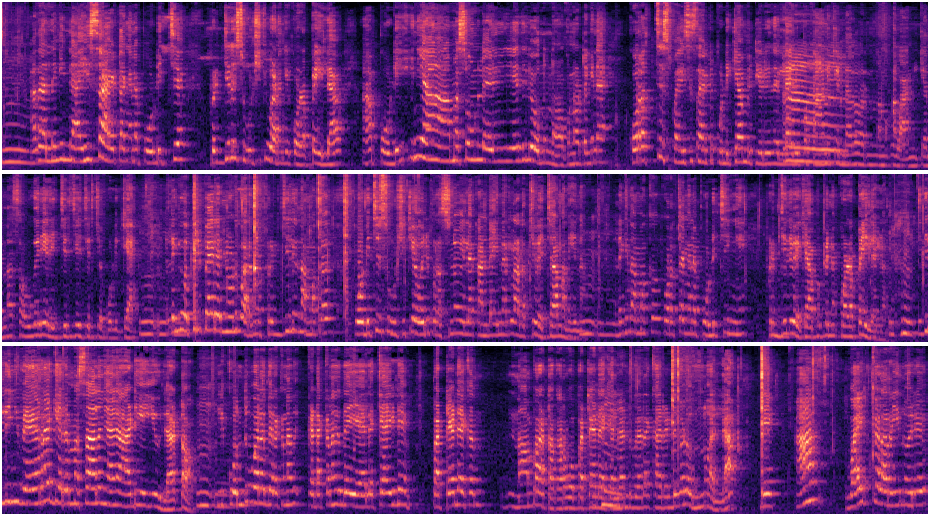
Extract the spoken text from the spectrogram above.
അതല്ലെങ്കിൽ നൈസായിട്ട് അങ്ങനെ പൊടിച്ച് ഫ്രിഡ്ജിൽ സൂക്ഷിക്കുവാണെങ്കിൽ കുഴപ്പമില്ല. ആ പൊടി ഇനി ആ ആമസോണിൽ ഏതിലും ഒന്ന് നോക്കണം കേട്ടോ. ഇങ്ങനെ കുറച്ച് സ്പൈസസ് ആയിട്ട് പൊടിക്കാൻ പറ്റിയ ഒരു ഇതെല്ലാം ഇപ്പൊ കാണിക്കണ്ടെന്ന് പറഞ്ഞ് നമുക്ക് വാങ്ങിക്കാം. എന്നാൽ സൗകര്യം ഇച്ചിരിച്ച് ഇച്ചിരിച്ച് പൊടിക്കാൻ അല്ലെങ്കിൽ ഒത്തിരി പേര് എന്നോട് പറഞ്ഞു ഫ്രിഡ്ജിൽ നമുക്ക് പൊടിച്ച് സൂക്ഷിക്കുക ഒരു പ്രശ്നവുമില്ല കണ്ടെയ്നറിൽ അടച്ചു വെച്ചാൽ മതി അല്ലെങ്കിൽ നമുക്ക് കുറച്ചങ്ങനെ പൊടിച്ചിങ്ങി ഫ്രിഡ്ജിൽ വെക്കാം. അപ്പൊ പിന്നെ കുഴപ്പമില്ലല്ലോ. ഇതിലിനി വേറെ ഗരം മസാല ഞാൻ ആഡ് ചെയ്യൂല കേട്ടോ. ഈ കൊന്തുപോലെ തിരക്കണത് കിടക്കണത് ഏലക്കായുടെയും പട്ടയുടെ ഒക്കെ നാമ്പാട്ടോ കറുവപ്പട്ടയുടെ ഒക്കെ അല്ലാണ്ട് വേറെ കരടുകളൊന്നുമല്ല. ആ വൈറ്റ് കളറിൽ നിന്ന് ഒരു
